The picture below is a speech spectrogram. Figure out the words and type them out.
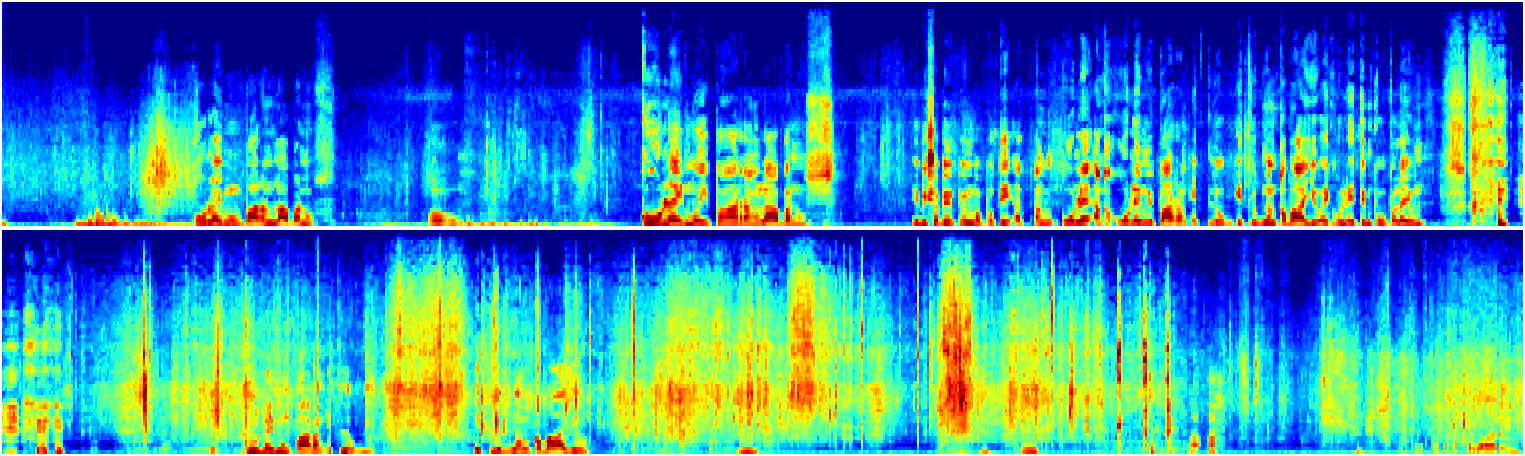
Kulay mong parang labanos. Oo. Kulay mo'y parang labanos. Ibig sabihin po yung maputi at ang kulay, ang kakulay may parang itlog, itlog ng kabayo ay kulay itim po pala yun. kulay mong parang itlog. Itlog ng kabayo. Mm. Mm. Ah, ah. Patatawarin.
